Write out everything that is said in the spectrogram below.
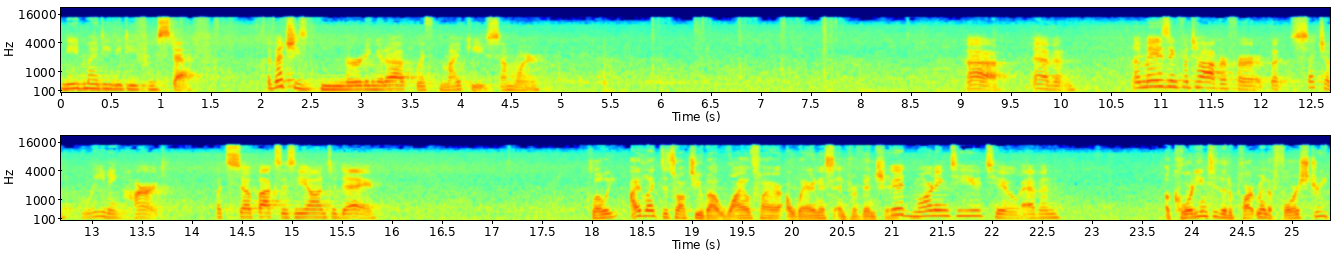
Need my DVD from Steph. I bet she's nerding it up with Mikey somewhere. Ah, Evan. Amazing photographer, but such a bleeding heart. What soapbox is he on today? Chloe, I'd like to talk to you about wildfire awareness and prevention. Good morning to you too, Evan. According to the Department of Forestry,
